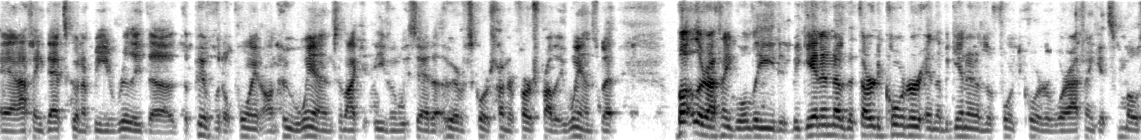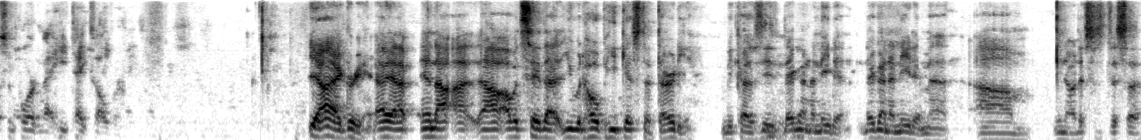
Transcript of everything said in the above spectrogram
And I think that's going to be really the the pivotal point on who wins. And like even we said, whoever scores 100 first probably wins. But Butler, I think, will lead beginning of the third quarter and the beginning of the fourth quarter, where I think it's most important that he takes over. Yeah, I agree. I, I, and I, I, would say that you would hope he gets to 30 because he, they're going to need it. They're going to need it, man. Um, you know, this is just a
